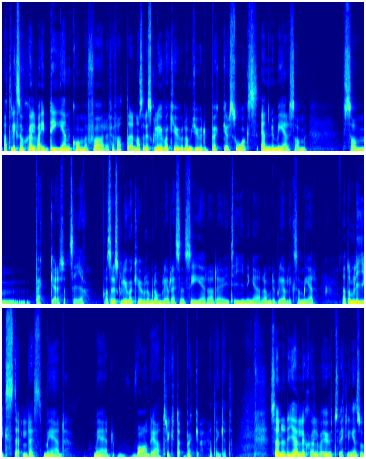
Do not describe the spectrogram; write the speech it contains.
att liksom själva idén kommer före författaren. Alltså det skulle ju vara kul om ljudböcker sågs ännu mer som, som böcker så att säga. Alltså det skulle ju vara kul om de blev recenserade i tidningar. Om det blev liksom mer... Att de likställdes med, med vanliga tryckta böcker helt enkelt. Sen när det gäller själva utvecklingen så,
